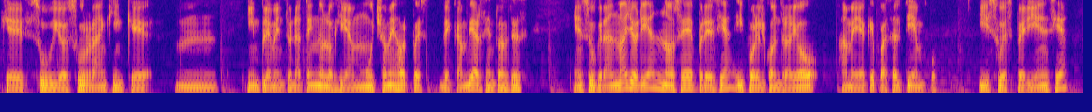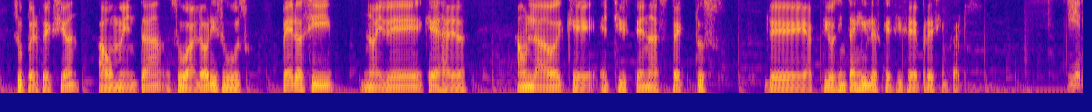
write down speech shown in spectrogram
que subió su ranking, que mm, implementó una tecnología mucho mejor, pues de cambiarse. Entonces, en su gran mayoría no se deprecia y por el contrario, a medida que pasa el tiempo y su experiencia, su perfección, aumenta su valor y su uso. Pero sí, no hay de que dejar a un lado de que existen aspectos de activos intangibles que sí se deprecian, Carlos. Bien,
